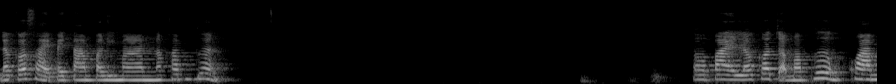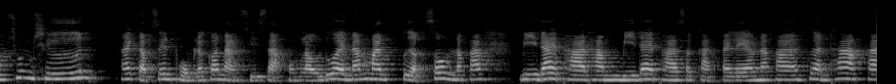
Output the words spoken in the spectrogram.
แล้วก็ใส่ไปตามปริมาณนะคะเพื่อนต่อไปแล้วก็จะมาเพิ่มความชุ่มชื้น ให้กับเส้นผมแล้วก็หนังศีรษะของเราด้วยน้ำมันเปลือกส้มนะคะ บีได้พาทำบีได้พาสกัดไปแล้วนะคะ เพื่อนถ้าใคร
